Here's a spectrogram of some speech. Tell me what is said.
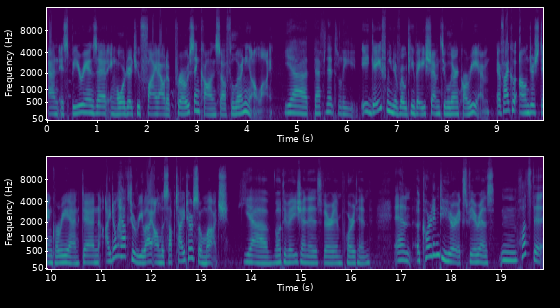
and experience it in order to find out the pros and cons of learning online. Yeah, definitely. It gave me the motivation to learn Korean. If I could understand Korean, then I don't have to rely on the subtitles so much. Yeah, motivation is very important. And according to your experience, mm, what's the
